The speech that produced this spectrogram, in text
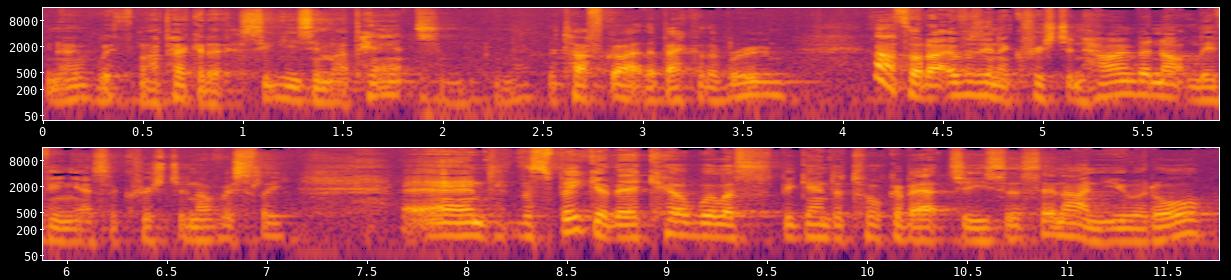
you know, with my packet of ciggies in my pants and you know, the tough guy at the back of the room. I thought I was in a Christian home, but not living as a Christian, obviously. And the speaker there, Kel Willis, began to talk about Jesus, and I knew it all.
